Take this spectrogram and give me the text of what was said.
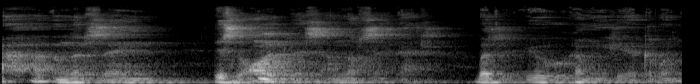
I'm not saying this is the only place, I'm not saying that. But you coming here, come on.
